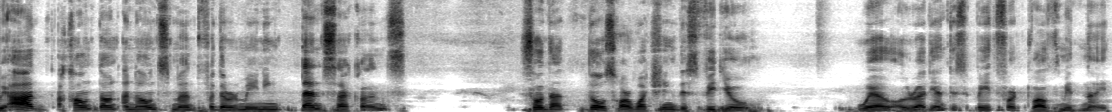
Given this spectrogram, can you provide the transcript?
we add a countdown announcement for the remaining 10 seconds so that those who are watching this video will already anticipate for 12 midnight.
